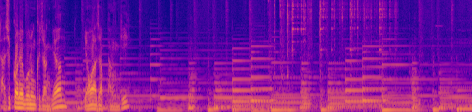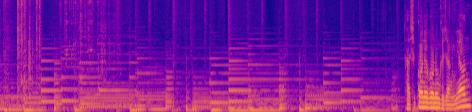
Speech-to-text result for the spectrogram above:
다시 꺼내보는 그 장면, 영화 자판기. 다시 꺼내보는 그 장면,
